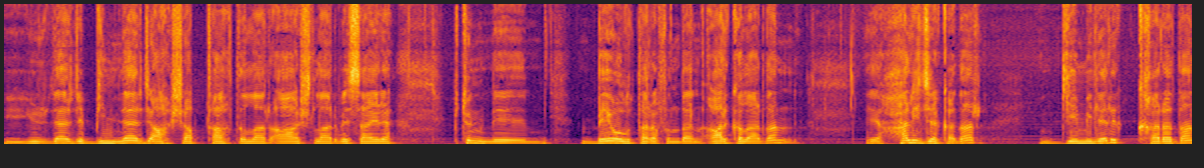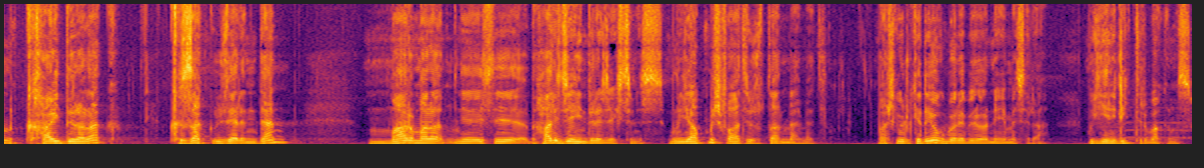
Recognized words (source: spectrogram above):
yüzlerce, binlerce ahşap tahtalar, ağaçlar vesaire bütün e, Beyoğlu tarafından, arkalardan e, Halice kadar gemileri karadan kaydırarak kızak üzerinden Marmara e, işte, Halice indireceksiniz. Bunu yapmış Fatih Sultan Mehmet. Başka ülkede yok böyle bir örneği mesela. Bu yeniliktir bakınız.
